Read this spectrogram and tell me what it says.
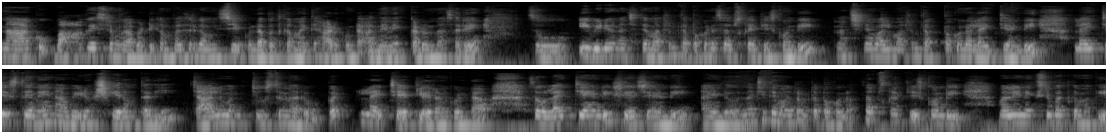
నాకు బాగా ఇష్టం కాబట్టి కంపల్సరీగా మిస్ చేయకుండా బతుకమ్మ అయితే ఆడుకుంటా. అది నేను ఎక్కడున్నా సరే. సో ఈ వీడియో నచ్చితే మాత్రం తప్పకుండా సబ్స్క్రైబ్ చేసుకోండి. నచ్చిన వాళ్ళు మాత్రం తప్పకుండా లైక్ చేయండి. లైక్ చేస్తేనే నా వీడియో షేర్ అవుతుంది. చాలామంది చూస్తున్నారు బట్ లైక్ చేయట్లేరు అనుకుంటా. సో లైక్ చేయండి షేర్ చేయండి. అండ్ నచ్చితే మాత్రం తప్పకుండా సబ్స్క్రైబ్ చేసుకోండి. మళ్ళీ నెక్స్ట్ బతుకమ్మకి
